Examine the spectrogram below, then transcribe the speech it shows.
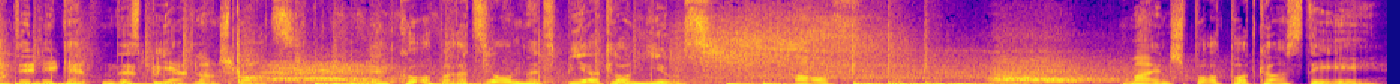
und den Legenden des Biathlonsports. In Kooperation mit Biathlon News auf meinsportpodcast.de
